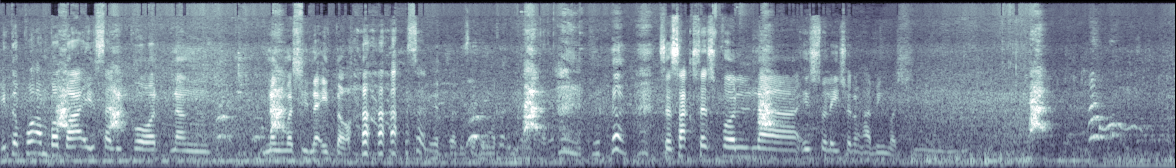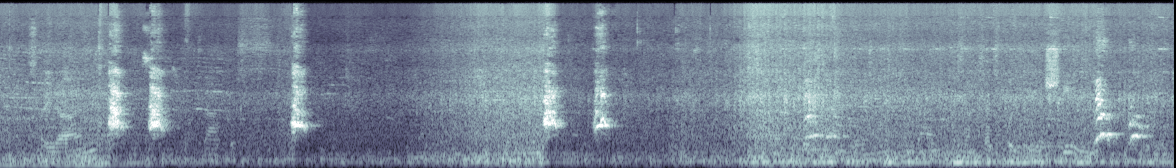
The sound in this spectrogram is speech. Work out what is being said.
ito po ang babae sa likod ng ng masina ito. sa successful na installation ng aming machine. So, yan. Tapos, successful machine.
